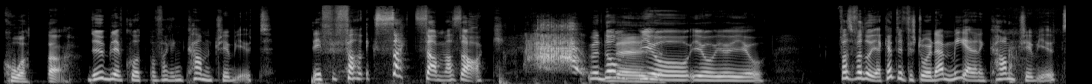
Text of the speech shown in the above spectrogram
kåta? Du blev kåt på fucking cum tribute. Det är för fan exakt samma sak. Men de, Nej. jo, jo, jo, jo. Fast vadå, jag kan inte förstå det där mer än cum tribute.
